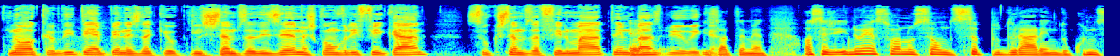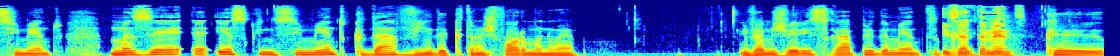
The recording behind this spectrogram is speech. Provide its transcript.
que não acreditem apenas naquilo que lhes estamos a dizer, mas que vão verificar se o que estamos a afirmar tem é base é, bíblica. Exatamente. Ou seja, e não é só a noção de se apoderarem do conhecimento, mas é eh, esse conhecimento que dá vida, que transforma, não é? E vamos ver isso rapidamente. Exatamente. Que, que,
